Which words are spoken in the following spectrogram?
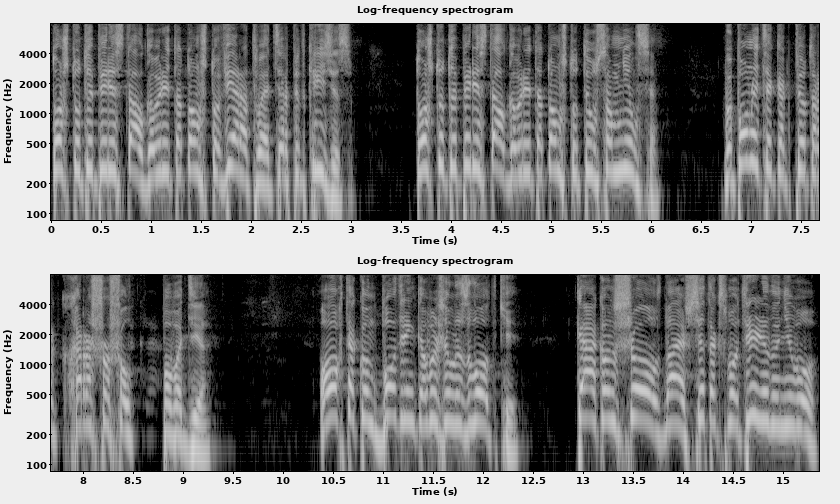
то, что ты перестал, говорит о том, что вера твоя терпит кризис. То, что ты перестал, говорит о том, что ты усомнился. Вы помните, как Петр хорошо шел по воде? Ох, так он бодренько вышел из лодки. Как он шел, знаешь, все так смотрели на него.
